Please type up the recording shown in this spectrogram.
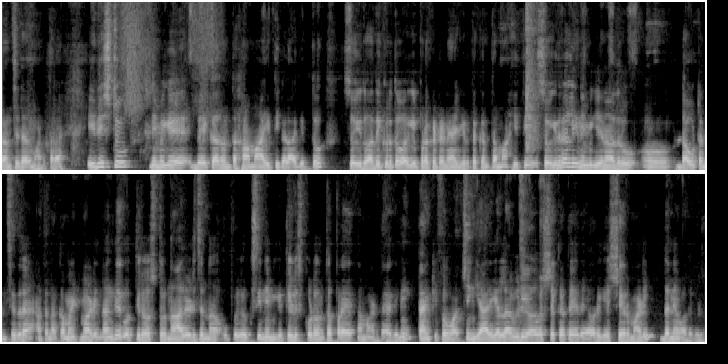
ಕನ್ಸಿಡರ್ ಮಾಡ್ತಾರೆ. ಇದಿಷ್ಟು ನಿಮಗೆ ಬೇಕಾದಂತಹ ಮಾಹಿತಿಗಳಾಗಿತ್ತು. ಸೊ ಇದು ಅಧಿಕೃತವಾಗಿ ಪ್ರಕಟಣೆ ಆಗಿರ್ತಕ್ಕಂಥ ಮಾಹಿತಿ. ಸೊ ಇದರಲ್ಲಿ ನಿಮಗೆ ಏನಾದರೂ ಡೌಟ್ ಅನಿಸಿದ್ರೆ ಅದನ್ನು ಕಮೆಂಟ್ ಮಾಡಿ. ನನಗೆ ಗೊತ್ತಿರೋಷ್ಟು ನಾಲೆಡ್ಜನ್ನು ಉಪಯೋಗಿಸಿ ನಿಮಗೆ ತಿಳಿಸ್ಕೊಡುವಂಥ ಪ್ರಯತ್ನ ಮಾಡ್ತಾ ಇದ್ದೀನಿ. ಥ್ಯಾಂಕ್ ಯು ಫಾರ್ ವಾಚಿಂಗ್ ಯಾರಿಗೆಲ್ಲ ವಿಡಿಯೋ ಅವಶ್ಯಕತೆ ಇದೆ, ಅವರಿಗೆ ಶೇರ್ ಮಾಡಿ. ಧನ್ಯವಾದಗಳು.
